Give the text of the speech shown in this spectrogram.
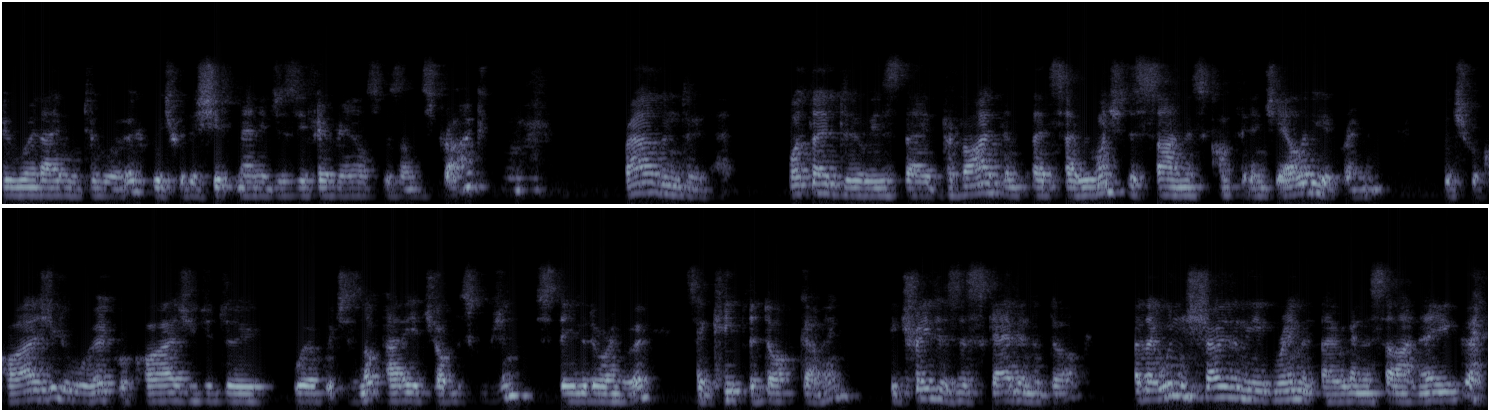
who weren't able to work, which were the shift managers if everyone else was on strike, Mhm. rather than do that, what they'd do is they'd provide them, they'd say, We want you to sign this confidentiality agreement, which requires you to work, requires you to do work which is not part of your job description, stevedoring work. So keep the dock going, be treated as a scab in the dock. But they wouldn't show them the agreement they were going to sign. Now, you go,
